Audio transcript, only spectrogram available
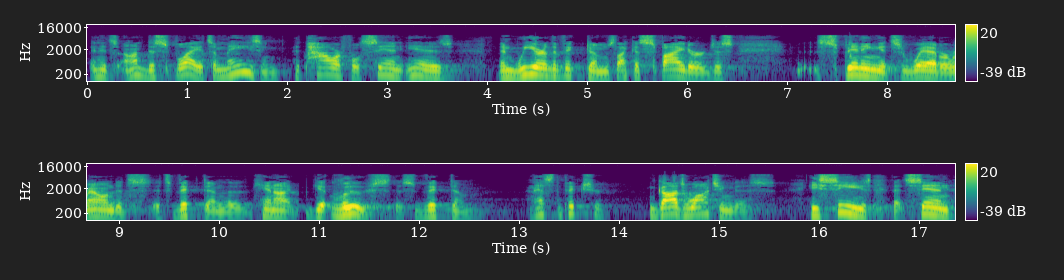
And it's on display. It's amazing how powerful sin is. And we are the victims like a spider just spinning its web around its, its victim that cannot get loose, this victim. And that's the picture. God's watching this. He sees that sin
